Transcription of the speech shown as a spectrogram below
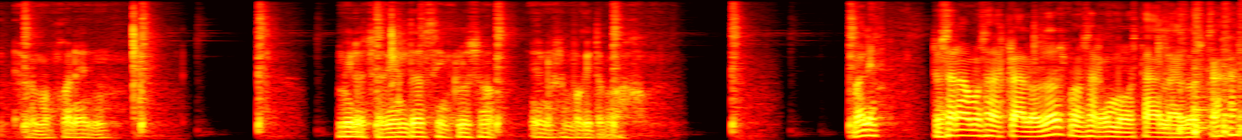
A lo mejor en 1800 incluso irnos un poquito para abajo. ¿Vale? Entonces ahora vamos a mezclar los dos, vamos a ver cómo están las dos cajas.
